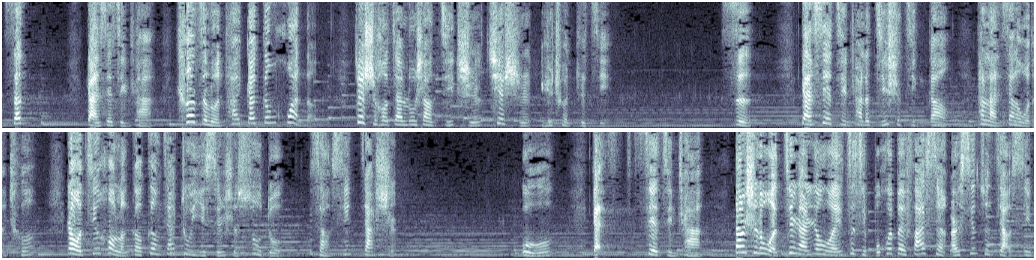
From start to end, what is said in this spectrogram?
三，感谢警察，车子轮胎该更换了，这时候在路上疾驰确实愚蠢至极。四，感谢警察的及时警告，他拦下了我的车，让我今后能够更加注意行驶速度，小心驾驶。五，感谢警察，当时的我竟然认为自己不会被发现而心存侥幸。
